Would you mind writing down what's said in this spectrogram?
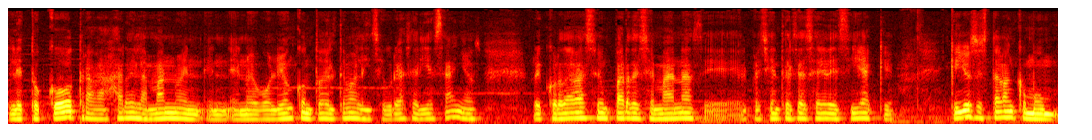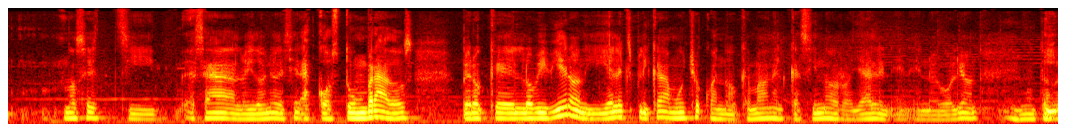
le tocó trabajar de la mano en, en, en, Nuevo León con todo el tema de la inseguridad hace 10 años. Recordaba hace un par de semanas, eh, el presidente del CCE decía que, que ellos estaban como no sé si sea lo idóneo decir acostumbrados, pero que lo vivieron y él explicaba mucho cuando quemaban el Casino Royal en, en, en Nuevo León. Y,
